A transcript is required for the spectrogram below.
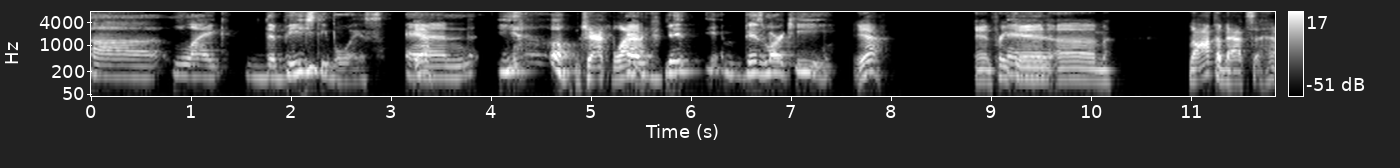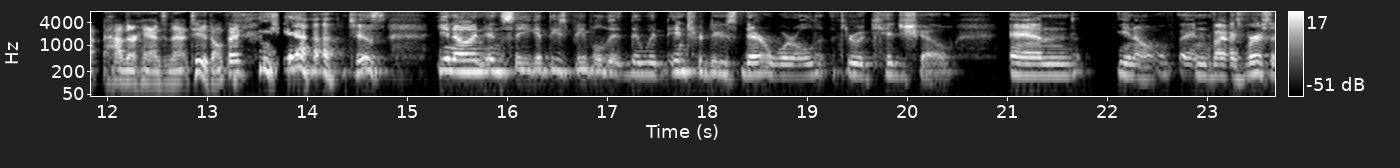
uh, like the Beastie Boys Yeah, and you know, Jack and Black. Biz, Biz Markie Yeah, and freaking and um the Aquabats ha have their hands in that too, don't they? yeah, just you know, and and so you get these people that that would introduce their world through a kids show, and you know, and vice versa.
